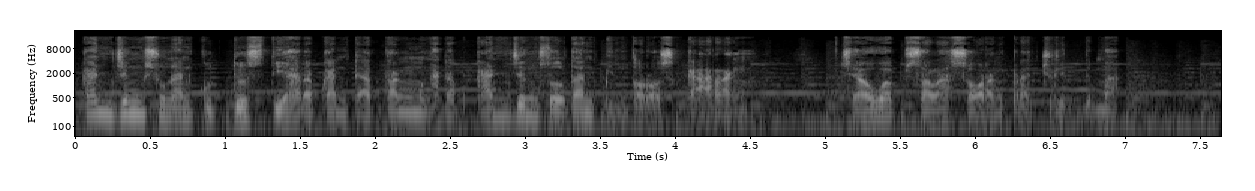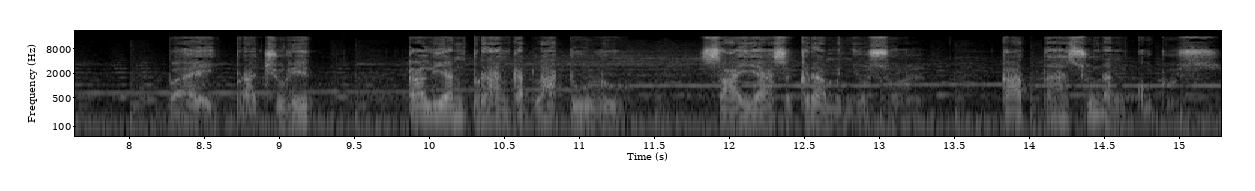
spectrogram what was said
Kanjeng Sunan Kudus diharapkan datang menghadap Kanjeng Sultan Bintoro sekarang. Jawab salah seorang prajurit Demak. Baik prajurit, kalian berangkatlah dulu. Saya segera menyusul, kata Sunan Kudus.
